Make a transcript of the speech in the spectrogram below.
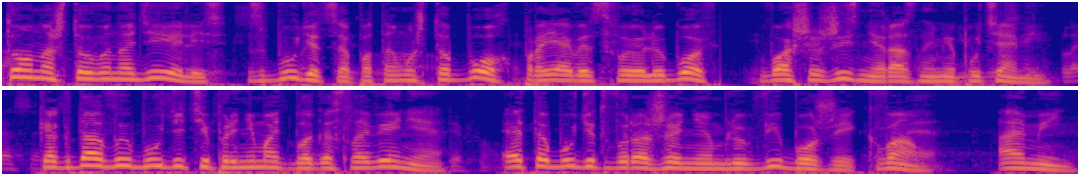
То, на что вы надеялись, сбудется, потому что Бог проявит свою любовь в вашей жизни разными путями. Когда вы будете принимать благословение, это будет выражением любви Божьей к вам. Аминь.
